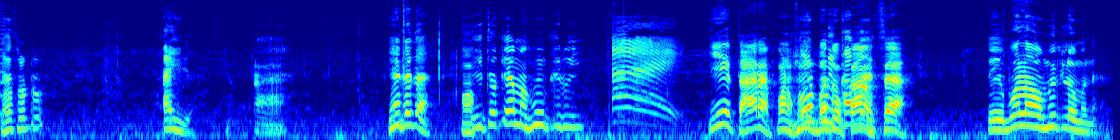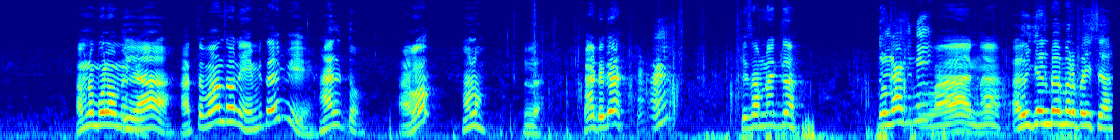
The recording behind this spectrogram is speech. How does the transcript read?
હે છોટું? આવી જાઓ હે દાદા ઈ એ તો કેમાં હું કર્યું ઈ? એ તારે પણ હું બધું કામ છે. તે એ બોલાવો મોકલો મને. અમને બોલાવો મેં હા. હા તો વાંધો નહીં એમ તો આવી હાલ તો. હાલો? હાલો. લે. હા ટકા હે? કે સામે દે. તું નહીં ના. ના આવી જાય ભાઈ મારા પૈસા?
